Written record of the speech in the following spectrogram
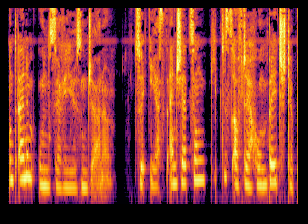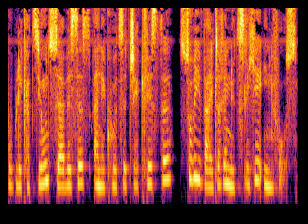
und einem unseriösen Journal. Zur Ersteinschätzung gibt es auf der Homepage der Publikationsservices eine kurze Checkliste sowie weitere nützliche Infos.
